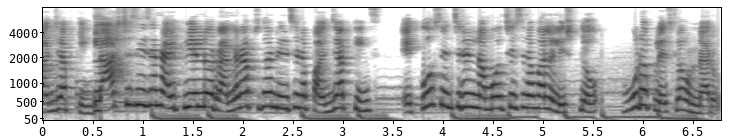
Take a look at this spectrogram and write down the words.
Punjab Kings. Last season ఐపీఎల్లో రన్నర్ అప్స్గా నిలిచిన పంజాబ్ కింగ్స్ ఎక్కువ సెంచరీలు నమోదు చేసిన వాళ్ళ లిస్ట్లో మూడో ప్లేస్లో ఉన్నారు.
